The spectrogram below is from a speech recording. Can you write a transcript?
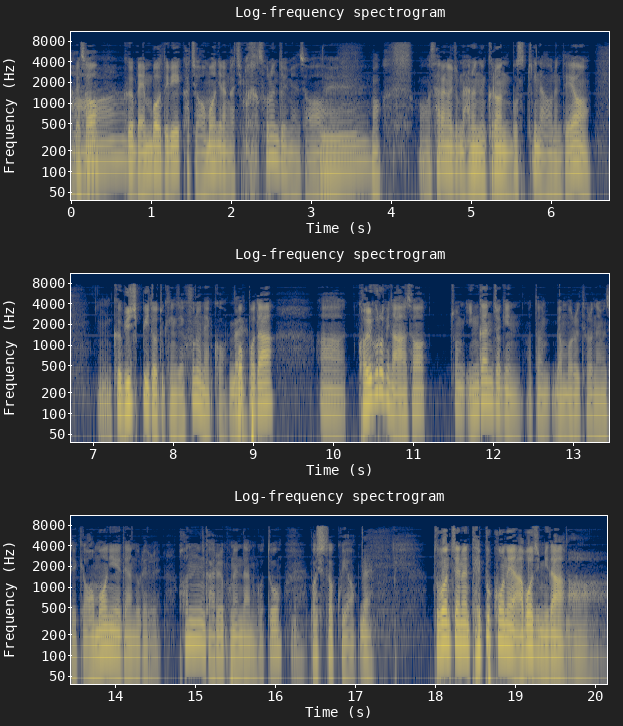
그래서 아. 그 멤버들이 같이 어머니랑 같이 막 손을 들면서 네. 뭐, 어, 사랑을 좀 나누는 그런 모습들이 나오는데요. 음, 그 뮤직비디오도 굉장히 훈훈했고 네. 무엇보다 아, 걸그룹이 나와서 좀 인간적인 어떤 면모를 드러내면서 이렇게 어머니에 대한 노래를 헌가를 보낸다는 것도 네. 멋있었고요. 네. 두 번째는 데프콘의 아버지입니다. 아.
